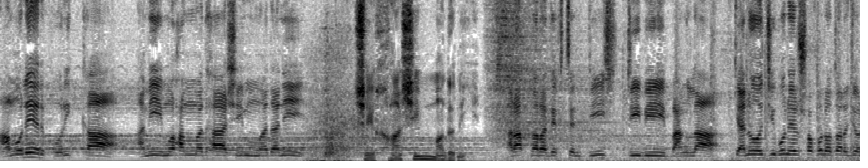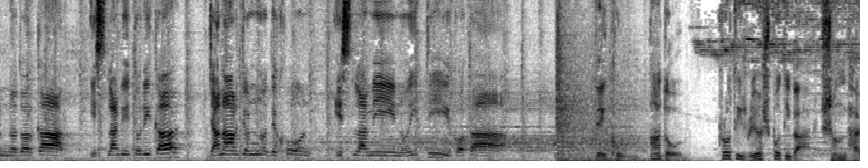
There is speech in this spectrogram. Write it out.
আমলের পরীক্ষা। আমি মোহাম্মদ হাশিম মাদানি। শেখ হাসিম মাদানী। আর আপনারা দেখছেন পিস টিভি বাংলা। কেন জীবনের সফলতার জন্য দরকার? ইসলামী তরিকার জানার জন্য দেখুন ইসলামী নৈতিকতা। দেখুন আদব। প্রতি বৃহস্পতিবার সন্ধ্যা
